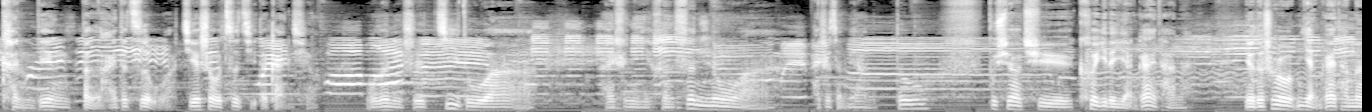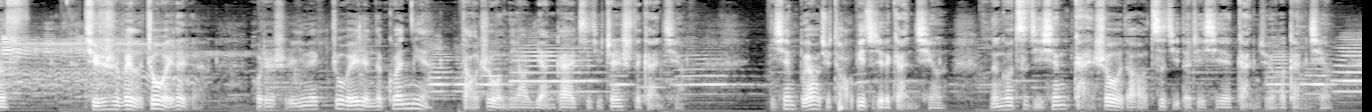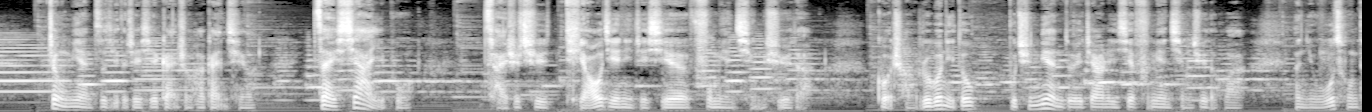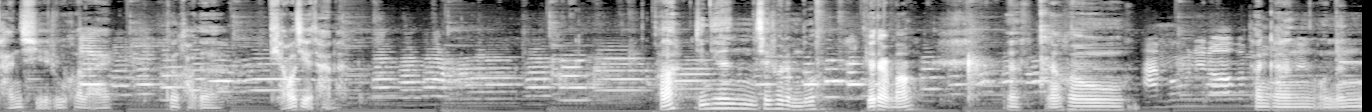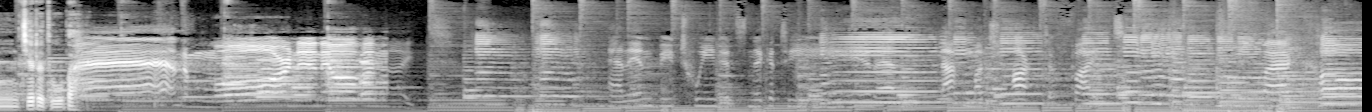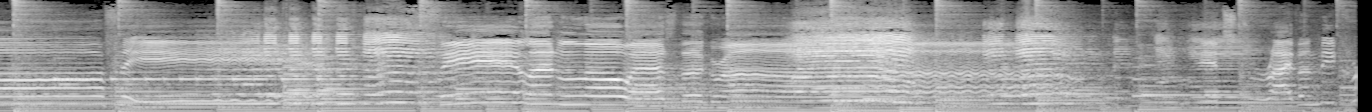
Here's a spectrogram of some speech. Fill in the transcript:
肯定本来的自我，接受自己的感情，无论你是嫉妒啊，还是你很愤怒啊，还是怎么样的，都不需要去刻意的掩盖他们，有的时候你掩盖他们。其实是为了周围的人，或者是因为周围人的观念导致我们要掩盖自己真实的感情。你先不要去逃避自己的感情，能够自己先感受到自己的这些感觉和感情，正面自己的这些感受和感情，再下一步才是去调节你这些负面情绪的过程。如果你都不去面对这样的一些负面情绪的话，那你无从谈起如何来更好的。调节他们。好了，今天先说这么多，有点忙，嗯，然后看看我们接着读吧。driving And me.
